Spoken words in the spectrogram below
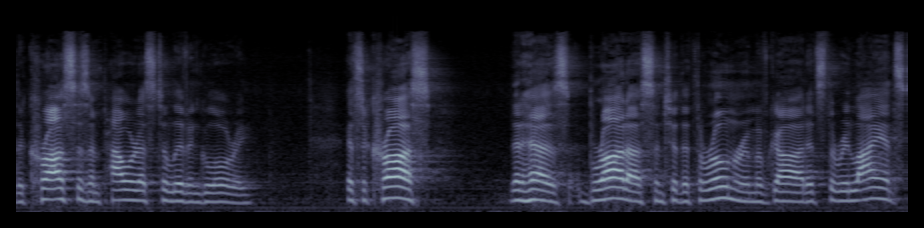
the cross has empowered us to live in glory. It's a cross that has brought us into the throne room of God. It's the reliance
